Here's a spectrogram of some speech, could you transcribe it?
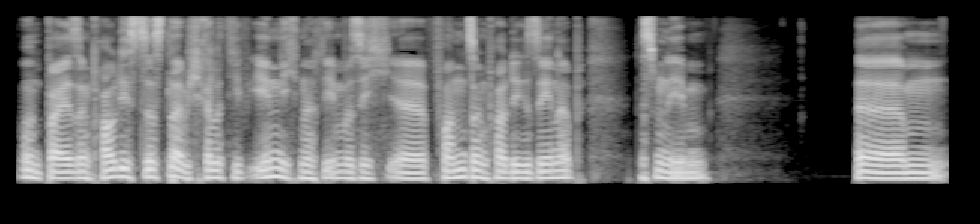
Und bei St. Pauli ist das, glaube ich, relativ ähnlich, nach dem, was ich äh, von St. Pauli gesehen habe, dass man eben ähm,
